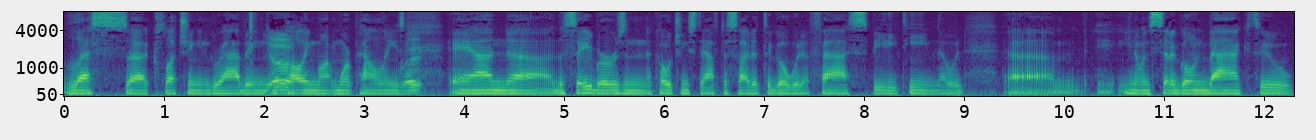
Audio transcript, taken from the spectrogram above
less uh, clutching and grabbing, Yeah. calling more, more penalties, Right. and uh, the Sabres and the coaching staff decided to go with a fast, speedy team that would, um, you know, instead of going back to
